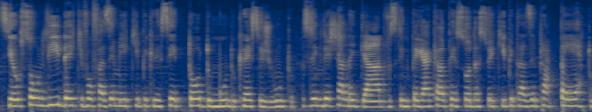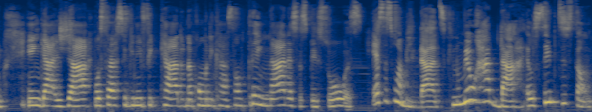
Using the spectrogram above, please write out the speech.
Se eu sou um líder que vou fazer minha equipe crescer, todo mundo cresce junto. Você tem que deixar legado, você tem que pegar aquela pessoa da sua equipe e trazer para perto, engajar, mostrar significado na comunicação, treinar essas pessoas. Essas são habilidades que no meu radar, elas sempre estão.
